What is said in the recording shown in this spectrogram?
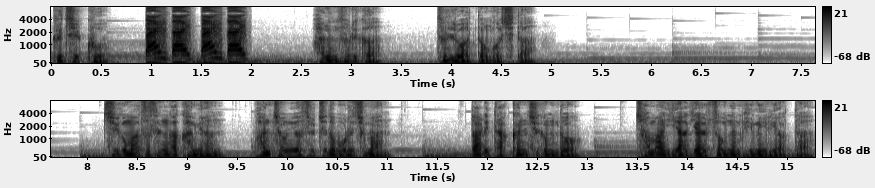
그 직후 바이바이 바이바이 하는 소리가 들려왔던 것이다. 지금 와서 생각하면 환청이었을지도 모르지만 딸이 다 큰 지금도 차마 이야기할 수 없는 비밀이었다.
